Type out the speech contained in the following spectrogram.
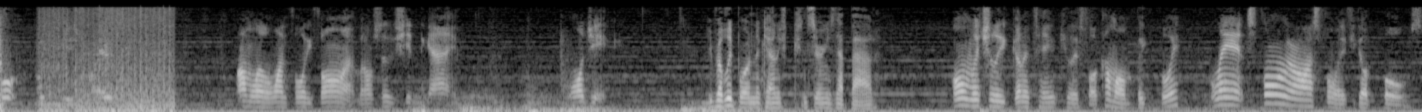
What was this? I'm a level 145, but I'm still shit in the game. Logic. He probably brought an account if considering he's that bad. I'm literally gonna team kill this floor. Come on, big boy. Lance, spawn or ice spawn if you got balls.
